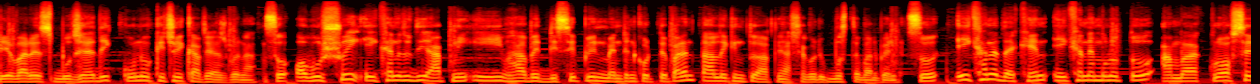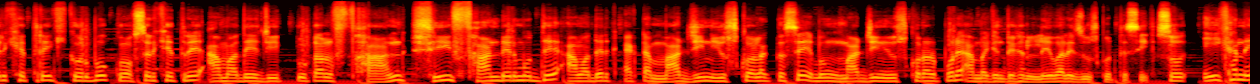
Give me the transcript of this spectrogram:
লেভারেজ বুঝিয়ে দিই কোনো কিছুই কাজে আসবে না। সো অবশ্যই এইখানে যদি আপনি এইভাবে ডিসিপ্লিন মেনটেন করতে পারেন, তাহলে কিন্তু আপনি আশা করি বুঝতে পারবেন। সো এইখানে দেখেন, এইখানে মূলত আমরা ক্রসের ক্ষেত্রে কি করব? ক্রসের ক্ষেত্রে আমাদের যে টোটাল ফান্ড সেই ফান্ডের মধ্যে আমাদের একটা মার্জিন ইউজ করা লাগতেছে এবং মার্জিন ইউজ করার পরে আমরা কিন্তু এখানে লেভারেজ ইউজ করতেছি। সো এইখানে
